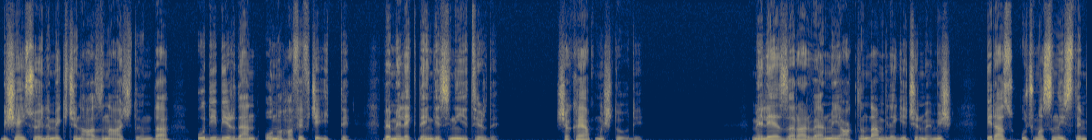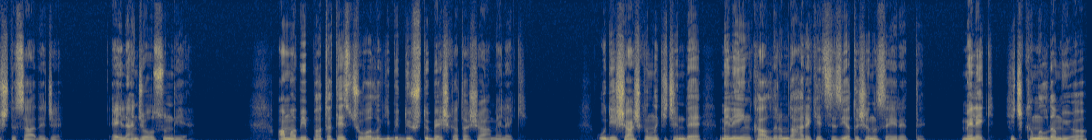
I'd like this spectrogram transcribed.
Bir şey söylemek için ağzını açtığında Udi birden onu hafifçe itti ve melek dengesini yitirdi. Şaka yapmıştı Udi. Meleğe zarar vermeyi aklından bile geçirmemiş, biraz uçmasını istemişti sadece. Eğlence olsun diye. Ama bir patates çuvalı gibi düştü beş kat aşağı melek. Udi şaşkınlık içinde meleğin kaldırımda hareketsiz yatışını seyretti. Melek hiç kımıldamıyor,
